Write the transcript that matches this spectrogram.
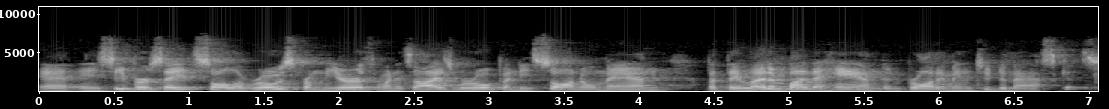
And you see verse 8 Saul arose from the earth. When his eyes were opened, he saw no man, but they led him by the hand and brought him into Damascus.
